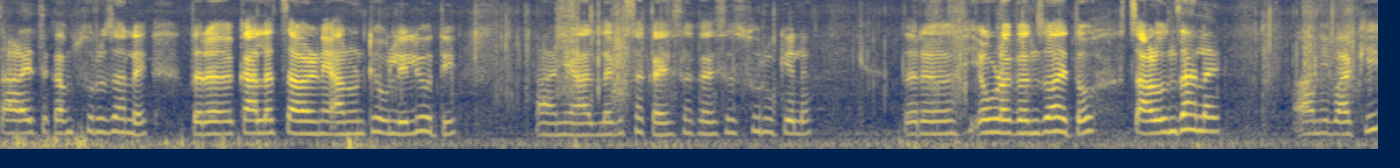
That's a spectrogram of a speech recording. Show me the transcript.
चाळायचं काम सुरू झालं आहे तर कालच चाळणी आणून ठेवलेली होती. आणि आज लगेच सकाळी सकाळीच सुरू केलं. तर एवढा गंजो आहे तो चाळून झालाय. आणि बाकी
